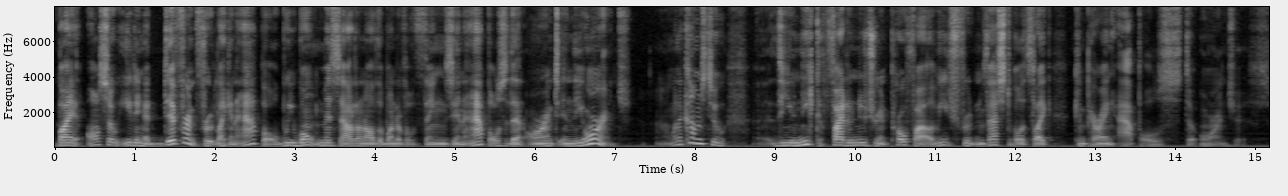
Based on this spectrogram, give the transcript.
By also eating a different fruit like an apple, we won't miss out on all the wonderful things in apples that aren't in the orange. Uh, when it comes to uh, the unique phytonutrient profile of each fruit and vegetable, it's like comparing apples to oranges.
